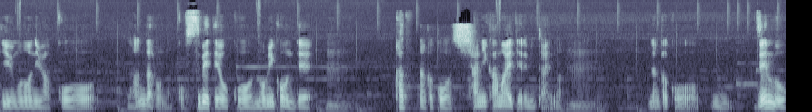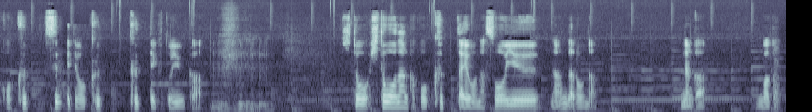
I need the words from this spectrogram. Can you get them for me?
ていうものにはこう、なんだろうな、こう、すべてをこう飲み込んで、うん。かつなんかこう、車に構えてるみたいな、うん。なんかこう、うん、全部をこう、く、すべてを食食っていくというか、人、人をなんかこう食ったような、そういう、なんだろうな。なんか、わかるんで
